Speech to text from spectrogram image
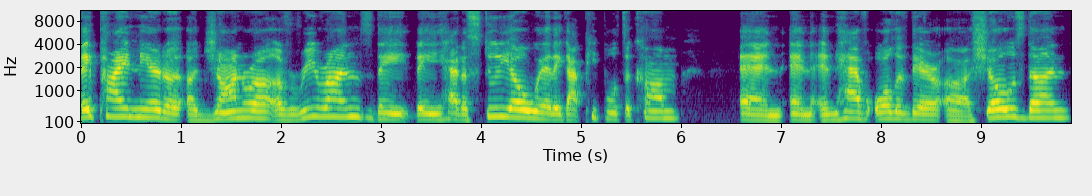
they pioneered a, a, genre of reruns. They they had a studio where they got people to come and and and have all of their uh, shows done.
